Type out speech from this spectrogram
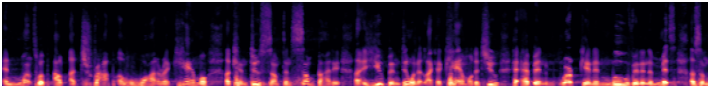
and months without a drop of water. A camel uh, can do something. Somebody, uh, you've been doing it like a camel, that you ha- have been working and moving in the midst of some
